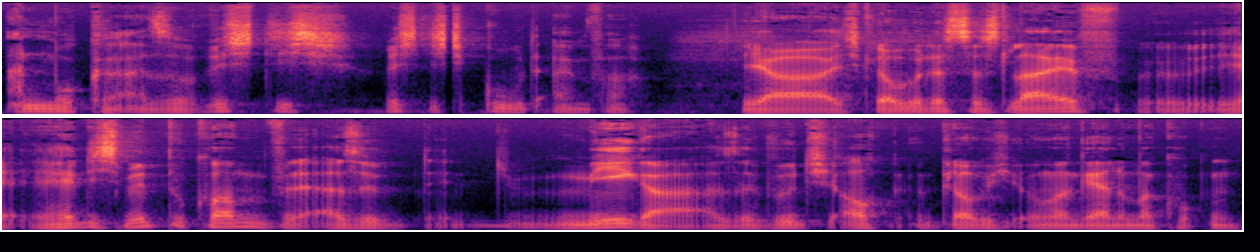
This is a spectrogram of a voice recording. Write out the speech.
an Mucke. Also richtig, richtig gut einfach. Ja, ich glaube, dass das live, äh, hätte ich es mitbekommen, also mega. Also würde ich auch, glaube ich, immer gerne mal gucken.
